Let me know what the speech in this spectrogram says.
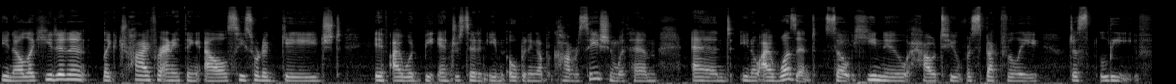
You know, like he didn't like try for anything else. He sort of gauged if I would be interested in even opening up a conversation with him. And, you know, I wasn't. So he knew how to respectfully just leave.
